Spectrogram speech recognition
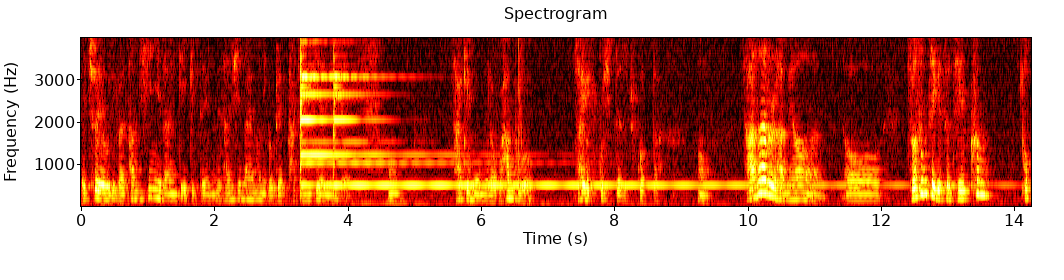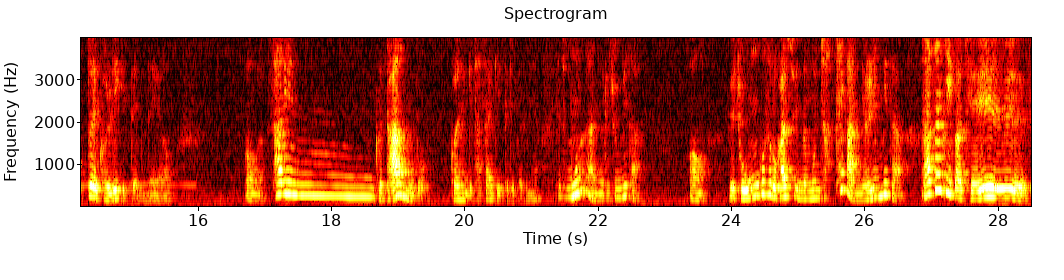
애초에 우리가 삼신이라는 게 있기 때문에 삼신 할머니가 우리가 다 정지했는데 어, 자기 몸이라고 함부로 자기가 죽고 싶대서 죽었다. 어, 자살을 하면 어, 저승세계에서 제일 큰 법도에 걸리기 때문에요. 어, 살인 그 다음으로 걸린 게 자살기들이거든요. 그래서 문을 안 열어줍니다. 어, 그 좋은 곳으로 갈 수 있는 문 자체가 안 열립니다. 자살기가 제일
